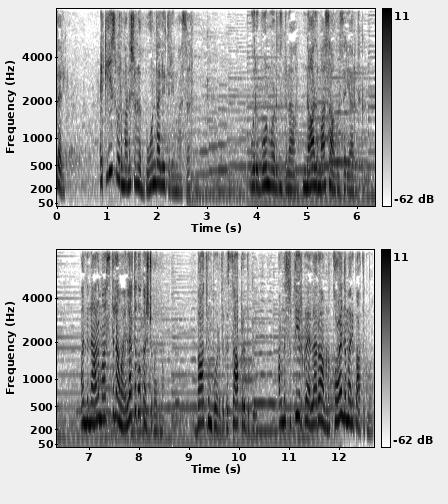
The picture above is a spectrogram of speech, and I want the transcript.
சரி அட்லீஸ்ட் ஒரு மனுஷனோட போன் வேல்யூ தெரியுமா சார் ஒரு போன் உடஞ்சிட்டுனா நாலு மாசம் ஆகும் சரியாறதுக்கு அந்த நாலு மாசத்துல அவன் எல்லாத்துக்கும் கஷ்டப்படணும். பாத்ரூம் போறதுக்கு சாப்பிடுறதுக்கு அவனை சுத்தி இருக்கிற எல்லாரும் அவனை குழந்தை மாதிரி பாத்துக்கணும்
